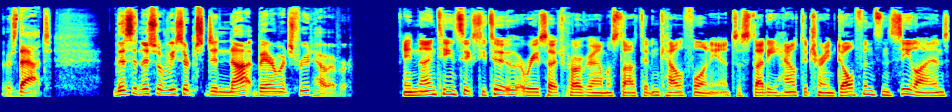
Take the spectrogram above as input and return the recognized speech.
there's that. This initial research did not bear much fruit, however. In 1962, a research program was started in California to study how to train dolphins and sea lions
